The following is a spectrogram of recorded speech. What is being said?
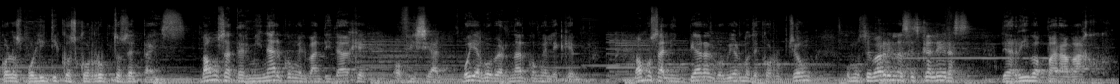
con los políticos corruptos del país. Vamos a terminar con el bandidaje oficial. Voy a gobernar con el ejemplo. Vamos a limpiar al gobierno de corrupción como se barren las escaleras, de arriba para abajo.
